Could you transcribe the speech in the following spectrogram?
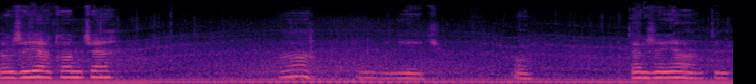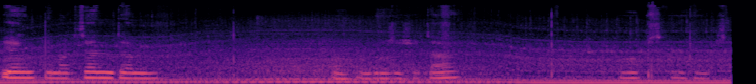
Także ja kończę. A, nie. O. Także ja tym pięknym akcentem. O, obrócę się tak. Hopsa, hopsa,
